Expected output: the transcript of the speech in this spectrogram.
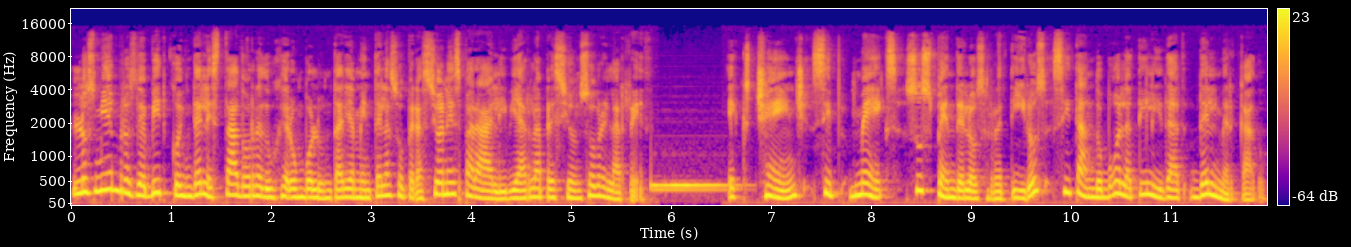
los miembros de Bitcoin del Estado redujeron voluntariamente las operaciones para aliviar la presión sobre la red. Exchange SIPMEX suspende los retiros citando volatilidad del mercado.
